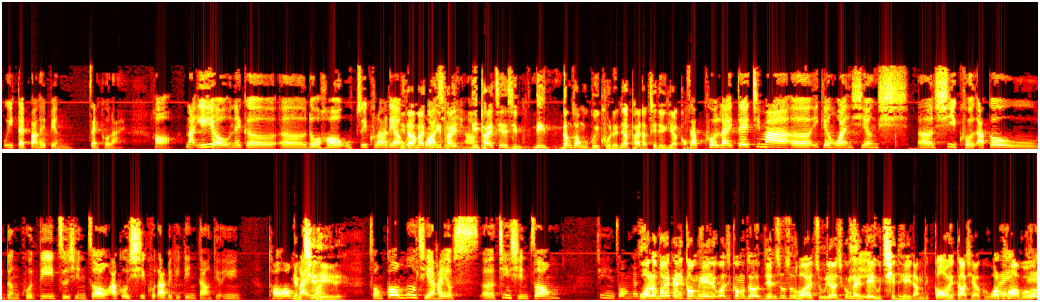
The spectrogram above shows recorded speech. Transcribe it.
为台北迄边载过来。好，那也有那个呃，落雨有水库来了，你派你派这是你当中有几库的？你派六七个去遐讲。十库内底即马呃已经完成呃四库，啊，搁有两库伫执行中，啊，搁有四库还未去叮当着，因为台风来嘛。总共目前还有呃进行中，进行中。我都不爱跟你讲迄个，我是讲做人数数化的资料，是讲内底有七个人伫搞迄大峡谷，我看无，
